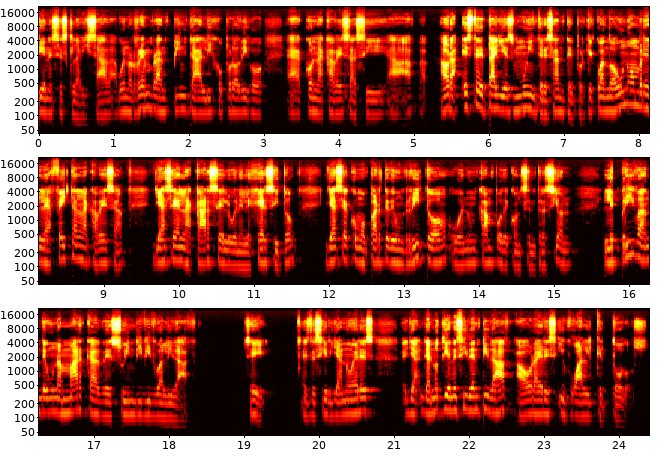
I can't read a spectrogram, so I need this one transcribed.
tienes esclavizada. Bueno, Rembrandt pinta al hijo pródigo eh, con la cabeza así. ahora, este detalle es muy interesante porque cuando a un hombre le afeitan la cabeza, ya sea en la cárcel o en el ejército, ya sea como parte de un rito o en un campo de concentración, le privan de una marca de su individualidad. Sí, es decir, ya no eres, ya, ya no tienes identidad, ahora eres igual que todos.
